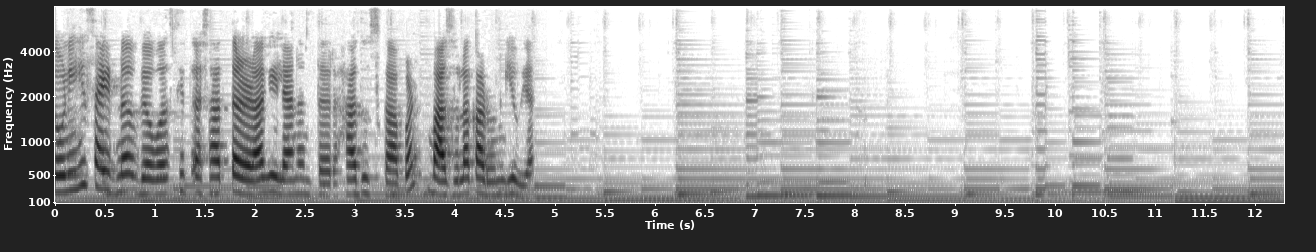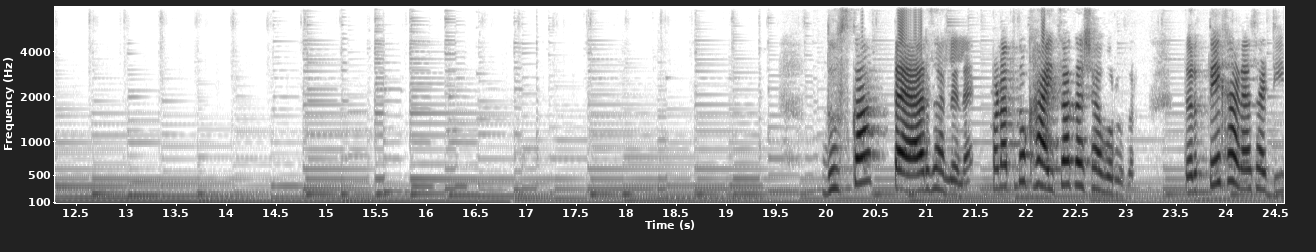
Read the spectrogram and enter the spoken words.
दोन्हीही साईडनं व्यवस्थित असा तळला गेल्यानंतर हा धुसका आपण बाजूला काढून घेऊयात. धुसका तयार झालेला आहे पण आता तो खायचा कशाबरोबर? तर ते खाण्यासाठी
